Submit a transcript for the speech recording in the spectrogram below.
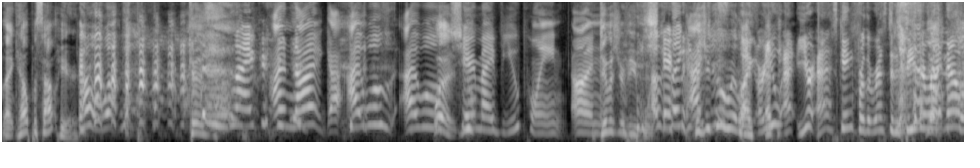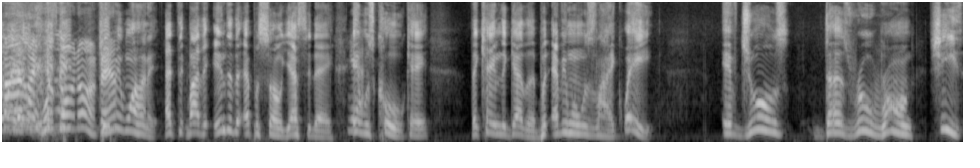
Like help us out here. Oh well. Because like I'm not. I will. I will What? share You- my viewpoint on. give us your viewpoint. Oh, like I Because you just, do realize. Like, are at you the- a- you're asking for the rest of the season Yo, right now, so fam? wait, Like, what's keep- going on, Keep fam? it 100. At the, by the end of the episode yesterday, Yeah. it was cool. Okay, they came together, but everyone was like, "Wait, if Jules does Rue wrong, she's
